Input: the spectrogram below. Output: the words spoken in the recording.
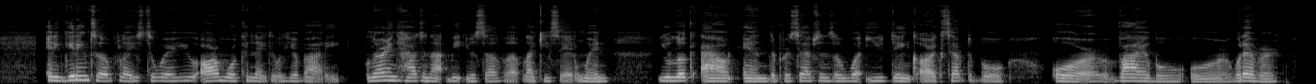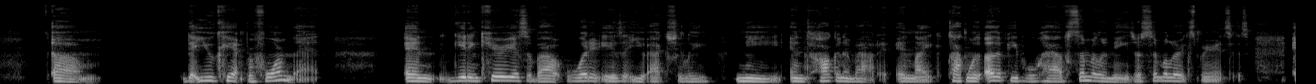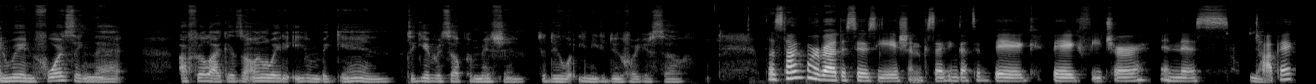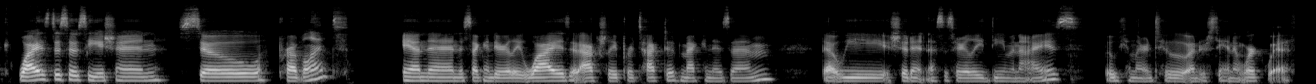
in getting to a place to where you are more connected with your body, learning how to not beat yourself up, like you said, when you look out and the perceptions of what you think are acceptable or viable or whatever, um, that you can't perform that. And getting curious about what it is that you actually need and talking about it and like talking with other people who have similar needs or similar experiences and reinforcing that I feel like is the only way to even begin to give yourself permission to do what you need to do for yourself. Let's talk more about dissociation because I think that's a big, big feature in this Mm. topic. Why is dissociation so prevalent? And then, secondarily, why is it actually a protective mechanism that we shouldn't necessarily demonize, but we can learn to understand and work with?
